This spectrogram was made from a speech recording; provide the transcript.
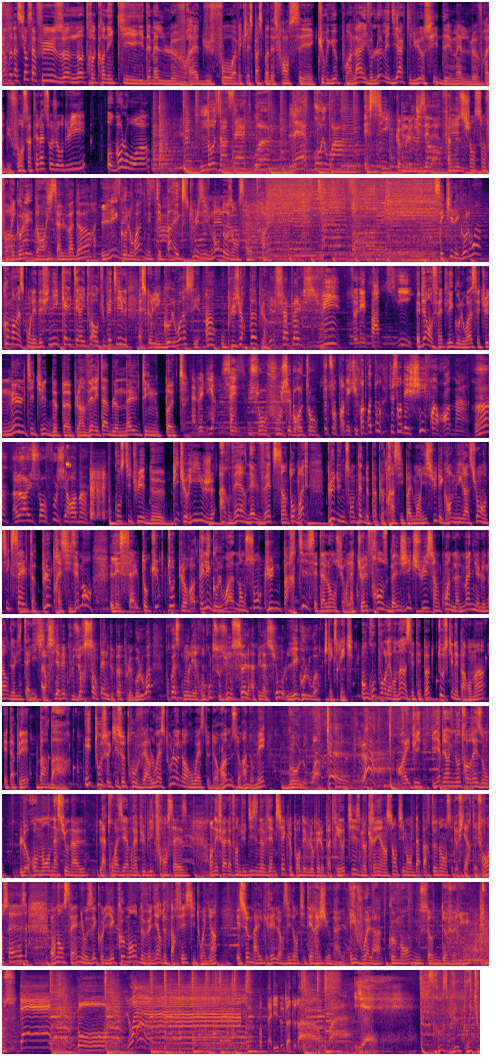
L'heure de la science infuse, notre chronique qui démêle le vrai du faux avec l'espace Modeste France et Curieux.live, le média qui lui aussi démêle le vrai du faux. On s'intéresse aujourd'hui aux Gaulois. Nos ancêtres les Gaulois. Et si, comme le disait la fameuse chanson Faut rigoler d'Henri Salvador, les Gaulois n'étaient pas exclusivement nos ancêtres? C'est qui les Gaulois? Comment est-ce qu'on les définit? Quel territoire occupaient-ils Est-ce que les Gaulois, c'est un ou plusieurs peuples? Il s'appelle Svi. Ce n'est pas Svi. Eh bien, en fait, les Gaulois, c'est une multitude de peuples, un véritable melting pot. Ça veut dire 16. Ils sont fous, ces Bretons. Ce ne sont pas des chiffres bretons, ce sont des chiffres romains. Hein? Alors, ils sont fous, ces Romains constitué de Biturige, Arverne, Helvète, Sainton, bref, plus d'une centaine de peuples principalement issus des grandes migrations antiques celtes. Plus précisément, les Celtes occupent toute l'Europe et les Gaulois n'en sont qu'une partie, s'étalant sur l'actuelle France, Belgique, Suisse, un coin de l'Allemagne et le nord de l'Italie. Alors s'il y avait plusieurs centaines de peuples gaulois, pourquoi est-ce qu'on les regroupe sous une seule appellation, les Gaulois? Je t'explique. En gros, pour les Romains à cette époque, tout ce qui n'est pas romain est appelé barbare. Et tout ce qui se trouve vers l'ouest ou le nord-ouest de Rome sera nommé Gaulois. Oh, et puis, il y a bien une autre raison, le roman national, la Troisième République française. En effet, à la fin du 19e siècle, pour développer le patriotisme, créer un sentiment d'appartenance et de fierté française, on enseigne aux écoliers comment devenir de parfaits citoyens, et ce malgré leurs identités régionales. Et voilà comment nous sommes devenus tous Yeah. France Bleu Poitou.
